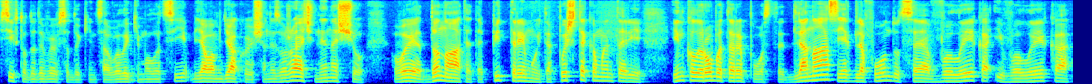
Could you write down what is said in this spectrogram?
Всі, хто додивився до кінця, великі молодці. Я вам дякую, що незважаючи ні на що, ви донатите, підтримуєте, пишете коментарі, інколи робите репости. Для нас, як для фонду, це велика і велика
